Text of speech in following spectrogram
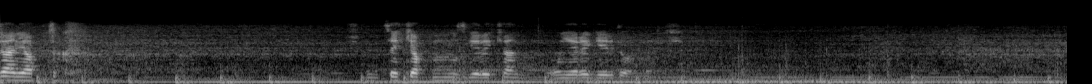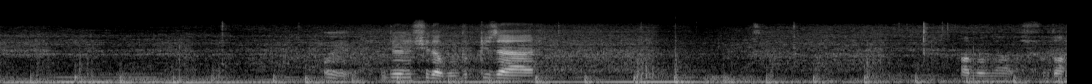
Güzel yaptık. Şimdi tek yapmamız gereken o yere geri dönmek. Dönüşü de bulduk. Güzel. Pardon ya şuradan.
